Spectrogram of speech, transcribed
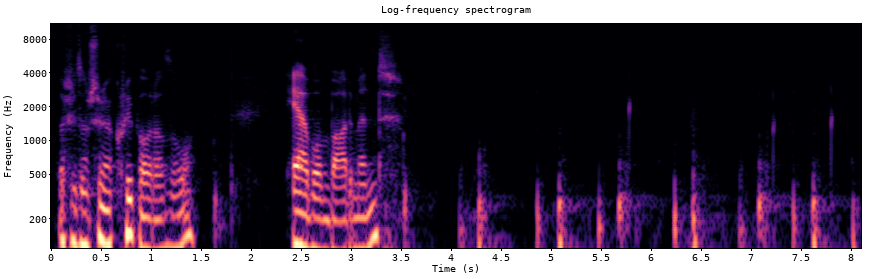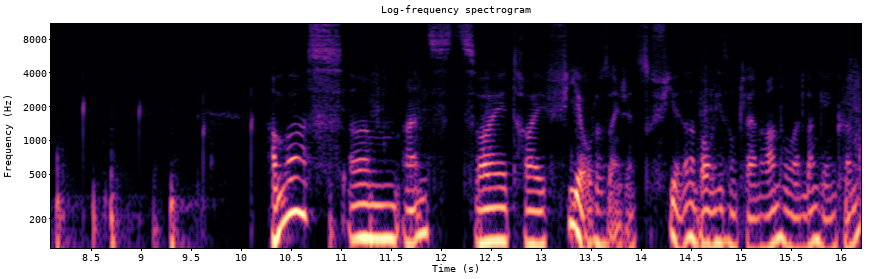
Zum Beispiel so ein schöner Creeper oder so. Air Bombardment. Haben wir's? Ähm, eins, zwei, drei, vier. Oder das ist eigentlich eins zu viel. Ne? Dann bauen wir hier so einen kleinen Rand, wo wir entlang gehen können.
